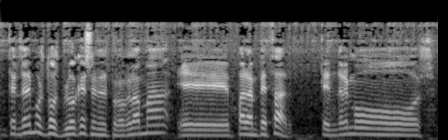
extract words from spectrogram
Tendremos dos bloques en el programa. Eh, para empezar, tendremos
